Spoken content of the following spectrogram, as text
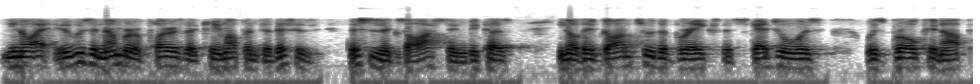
You know, I, it was a number of players that came up and said, this is this is exhausting because you know they've gone through the breaks. The schedule was was broken up,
